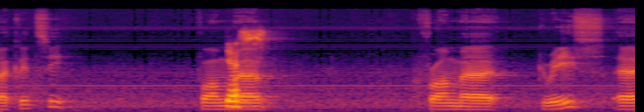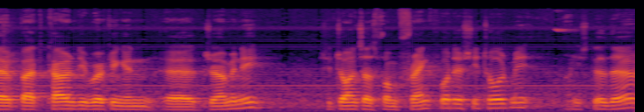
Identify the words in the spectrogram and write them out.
Bakirtzi from, yes. Uh, from uh, Greece, uh, but currently working in Germany. She joins us from Frankfurt, as she told me. Are you still there?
